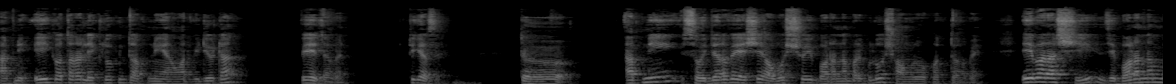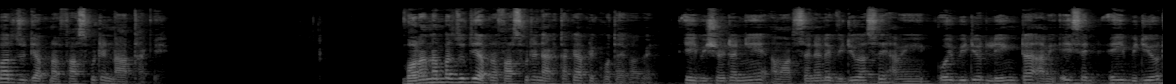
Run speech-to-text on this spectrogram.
আপনি এই কথাটা লিখলেও কিন্তু আপনি আমার ভিডিওটা পেয়ে যাবেন। ঠিক আছে? তো আপনি সৌদি আরবে এসে অবশ্যই বড় নাম্বারগুলো সংগ্রহ করতে হবে। এবার আসি যে বড় নাম্বার যদি আপনার ফাস্টফুডে না থাকে। বড় নাম্বার যদি আপনার ফাস্টফুডে না থাকে, আপনি কোথায় পাবেন? এই বিষয়টা নিয়ে আমার চ্যানেলে ভিডিও আছে, আমি ওই ভিডিওর লিঙ্কটা আমি এই এই ভিডিওর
